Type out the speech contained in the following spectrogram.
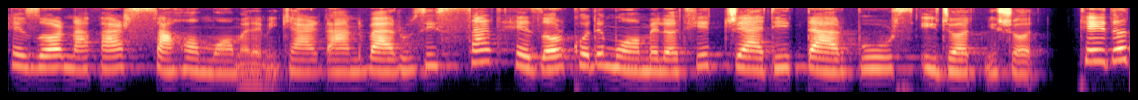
هزار نفر سهام معامله می کردن و روزی 100 هزار کد معاملاتی جدید در بورس ایجاد می شد. تعداد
